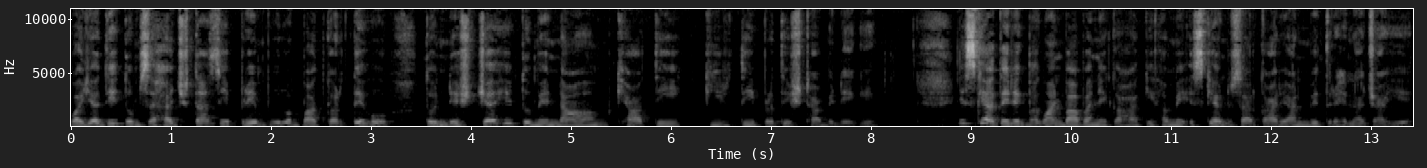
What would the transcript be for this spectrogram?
व यदि तुम सहजता से प्रेम पूर्वक बात करते हो तो निश्चय ही तुम्हें नाम, ख्याति, कीर्ति, प्रतिष्ठा मिलेगी। इसके अतिरिक्त भगवान बाबा ने कहा कि हमें इसके अनुसार कार्यान्वित रहना चाहिए।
